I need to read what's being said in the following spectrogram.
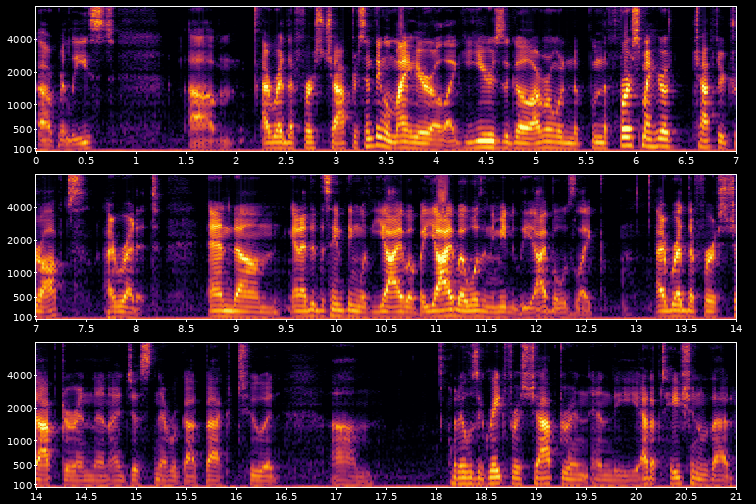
uh, released. Um, I read the first chapter. Same thing with My Hero, like years ago. I remember when the, when the first My Hero chapter dropped, I read it, and um, and I did the same thing with Yaiba, but Yaiba wasn't immediately. Yaiba was like, I read the first chapter and then I just never got back to it. Um, but it was a great first chapter and, and the adaptation of that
